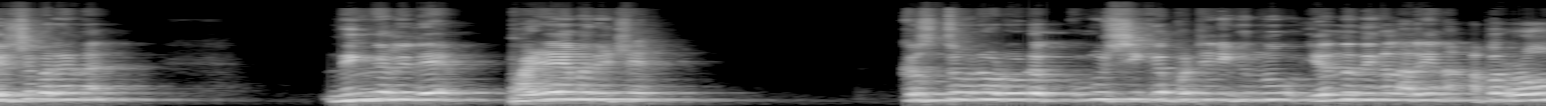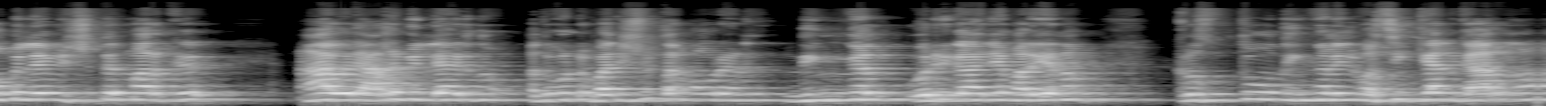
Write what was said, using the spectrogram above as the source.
യേശു പറയുന്ന നിങ്ങളിലെ പഴയ മനുഷ്യൻ ക്രിസ്തുവിനോടുകൂടെ ക്രൂശിക്കപ്പെട്ടിരിക്കുന്നു എന്ന് നിങ്ങൾ അറിയണം അപ്പൊ റോമിലെ വിശുദ്ധന്മാർക്ക് ആ ഒരു അറിവില്ലായിരുന്നു. അതുകൊണ്ട് പരിശുദ്ധമ്മ പറയുന്നത് നിങ്ങൾ ഒരു കാര്യം അറിയണം. ക്രിസ്തു നിങ്ങളിൽ വസിക്കാൻ കാരണം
